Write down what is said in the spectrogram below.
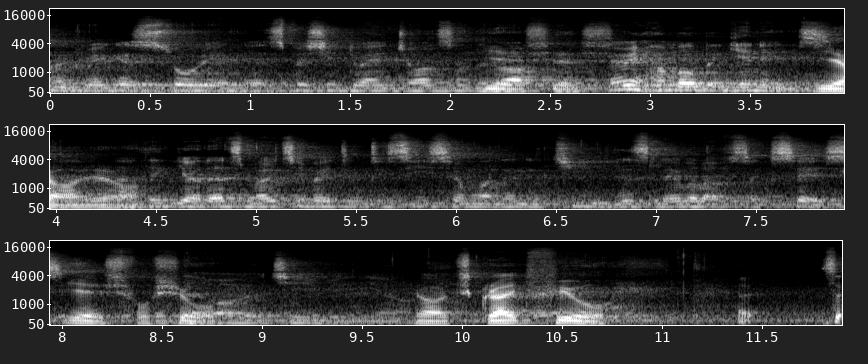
Conor McGregor's story, and especially Dwayne Johnson, The Yes, Rock. yes. Very humble beginnings. Yeah, yeah. I think yeah, that's motivating to see someone and achieve this level of success. Yes, for that sure. They are achieving. Yeah. Yeah, it's great fuel. So,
